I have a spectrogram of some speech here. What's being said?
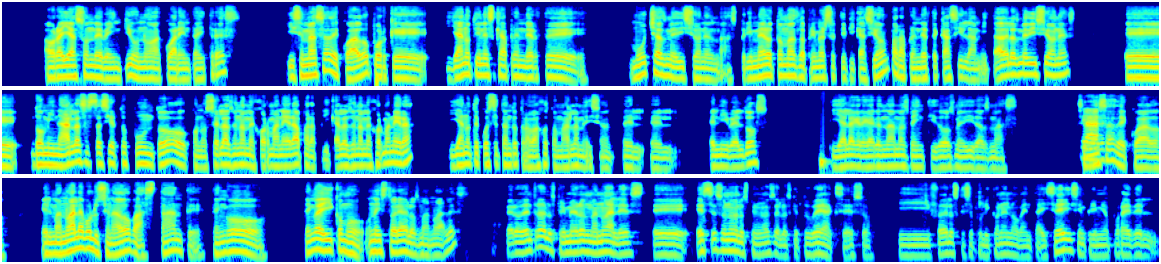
Ahora ya son de 21 a 43. Y se me hace adecuado porque ya no tienes que aprenderte muchas mediciones más. Primero tomas la primera certificación para aprenderte casi la mitad de las mediciones, eh, dominarlas hasta cierto punto o conocerlas de una mejor manera para aplicarlas de una mejor manera y ya no te cueste tanto trabajo tomar la medición, el, el, el nivel 2. Y ya le agregaré nada más 22 medidas más. Se me hace adecuado. El manual ha evolucionado bastante. Tengo, tengo ahí como una historia de los manuales. Pero dentro de los primeros manuales, eh, este es uno de los primeros de los que tuve acceso y fue de los que se publicó en el 96, se imprimió por ahí del,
